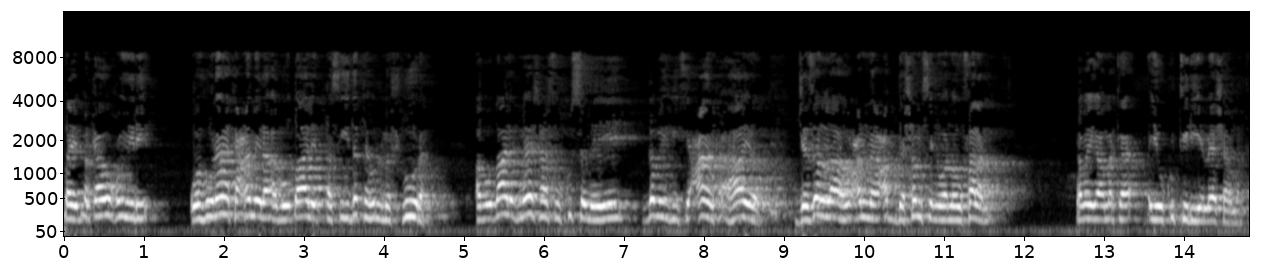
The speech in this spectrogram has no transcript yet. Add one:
ayb markaa wuxuu yidhi wa hunaaka camila abuu aalib qasiidatahu lmashhuura abuu aalib meeshaasuu ku sameeyey gabaygiisii caanka ahaayo jaza allaahu cannaa cabda shamsin wa nawfalan. Gabaygaa marka ayuu ku tiriyey meeshaa marka.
